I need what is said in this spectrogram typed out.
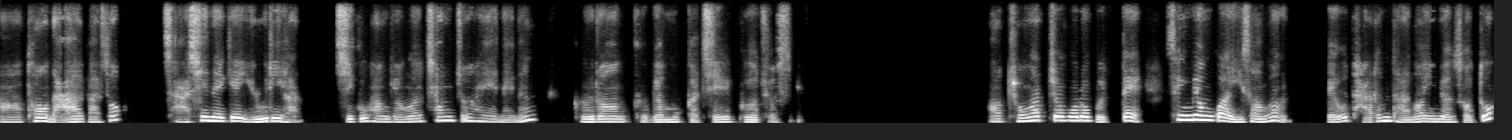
어, 더 나아가서 자신에게 유리한 지구 환경을 창조해내는 그런 그 면목까지 보여주었습니다. 아, 종합적으로 볼 때 생명과 이성은 매우 다른 단어이면서도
